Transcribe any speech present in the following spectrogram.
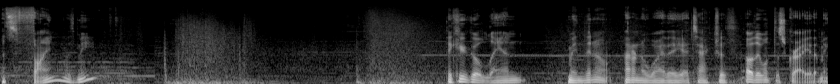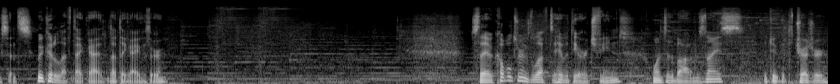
That's fine with me. They could go land. I mean, they don't. I don't know why they attacked with. Oh, they want the Scry. Yeah, That makes sense. We could have left that guy. Let the guy go through. So they have a couple turns left to hit with the Archfiend. One to the bottom is nice. They do get the treasure.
